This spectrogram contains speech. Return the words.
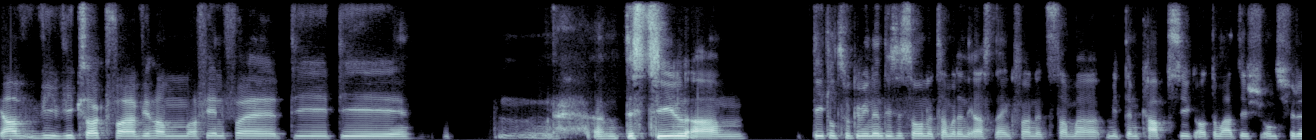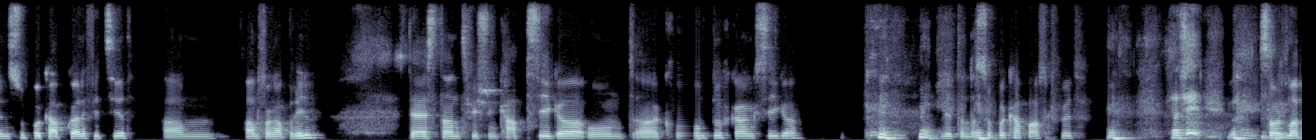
ja, wie, wie gesagt vorher, wir haben auf jeden Fall die, die, ähm, das Ziel, ähm, Titel zu gewinnen die Saison. Jetzt haben wir den ersten eingefahren. Jetzt haben wir mit dem Cup-Sieg automatisch uns für den Supercup qualifiziert. Ähm, Anfang April. Der ist dann zwischen Cup-Sieger und äh, Grunddurchgangssieger. Wird dann der Supercup ausgespielt. Sollte man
